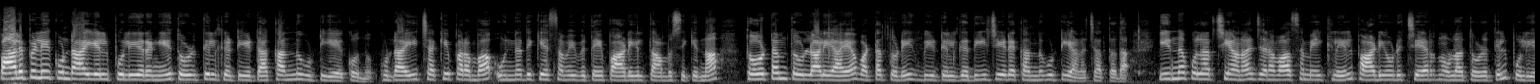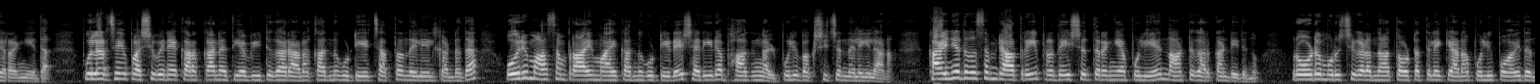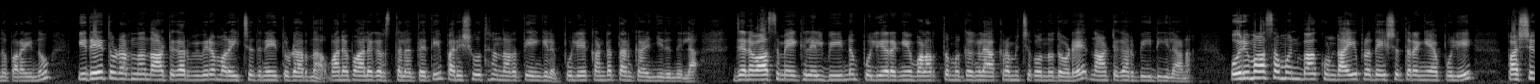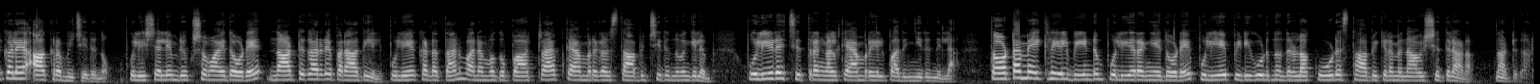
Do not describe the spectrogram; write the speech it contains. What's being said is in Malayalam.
പാലപ്പിള്ളി കുണ്ടായിൽ പുലിയിറങ്ങി തൊഴുത്തിൽ കെട്ടിയിട്ട കന്നുകുട്ടിയെ കൊന്നു. കുണ്ടായി ചക്കിപ്പറമ്പ് ഉന്നതിക്ക് സമീപത്തെ പാടിയിൽ താമസിക്കുന്ന തോട്ടം തൊഴിലാളിയായ വട്ടത്തൊടി വീട്ടിൽ ഗദീജയുടെ കന്നുകുട്ടിയാണ് ചത്തത്. ഇന്ന് പുലർച്ചെയാണ് ജനവാസ മേഖലയിൽ പാടിയോട് ചേർന്നുള്ള തൊഴുത്തിൽ പുലിയിറങ്ങിയത്. പുലർച്ചെ പശുവിനെ കറക്കാനെത്തിയ വീട്ടുകാരാണ് കന്നുകുട്ടിയെ ചത്ത നിലയിൽ കണ്ടത്. ഒരു മാസം പ്രായമായ കന്നുകുട്ടിയുടെ ശരീരഭാഗങ്ങൾ പുലി ഭക്ഷിച്ച നിലയിലാണ്. കഴിഞ്ഞ ദിവസം രാത്രി പ്രദേശത്തിറങ്ങിയ പുലിയെ നാട്ടുകാർ കണ്ടിരുന്നു. റോഡ് മുറിച്ചു കടന്ന തോട്ടത്തിലേക്കാണ് പുലി പോയതെന്ന് പറയുന്നു. ഇതേ തുടർന്ന് നാട്ടുകാർ വിവരമറിയിച്ചതിനെ തുടർന്ന് വനപാലകർ സ്ഥലത്തെത്തി പരിശോധന നടത്തിയെങ്കിലും പുലിയെ കണ്ടെത്താൻ കഴിഞ്ഞിരുന്നില്ല. ജനവാസ മേഖലയിൽ വീണ്ടും പുലിയിറങ്ങി വളർത്തുമൃഗങ്ങളെ ആക്രമിച്ചു കൊന്നതോടെ നാട്ടുകാർ ഭീതിയിലാണ്. ഒരു മാസം മുൻപ് കുണ്ടായി പ്രദേശത്തിറങ്ങിയ പുലി പശുക്കളെ ആക്രമിച്ചിരുന്നു. പുലിശല്യം രൂക്ഷമായതോടെ നാട്ടുകാരുടെ പരാതിയിൽ പുലിയെ കണ്ടെത്താൻ വനംവകുപ്പ് ട്രാപ്പ് ക്യാമറകൾ സ്ഥാപിച്ചിരുന്നുവെങ്കിലും പുലിയുടെ ചിത്രങ്ങൾ ക്യാമറയിൽ പതിഞ്ഞിരുന്നില്ല. തോട്ടം മേഖലയിൽ വീണ്ടും പുലിയിറങ്ങിയതോടെ പുലിയെ പിടികൂടുന്നതിനുള്ള കൂട് സ്ഥാപിക്കണമെന്ന ആവശ്യത്തിലാണ് നാട്ടുകാർ.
